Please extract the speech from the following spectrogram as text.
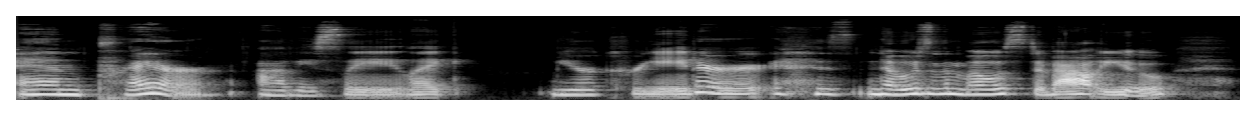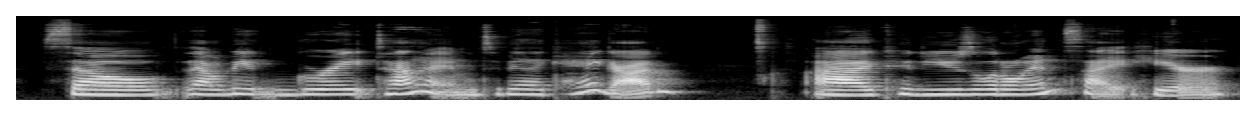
and prayer, obviously. Like your creator is, knows the most about you. So that would be a great time to be like, hey, God, I could use a little insight here.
